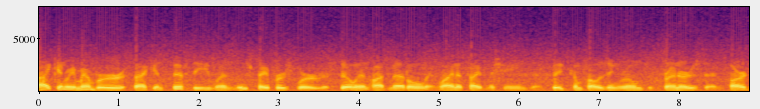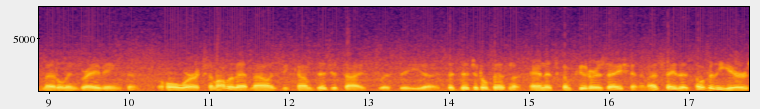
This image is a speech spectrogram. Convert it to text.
I can remember back in 50 when newspapers were still in hot metal and linotype machines and big composing rooms and printers and hard metal engravings and the whole works. And all of that now has become digitized with the, uh, the digital business and its computerization. And I'd say that over the years,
